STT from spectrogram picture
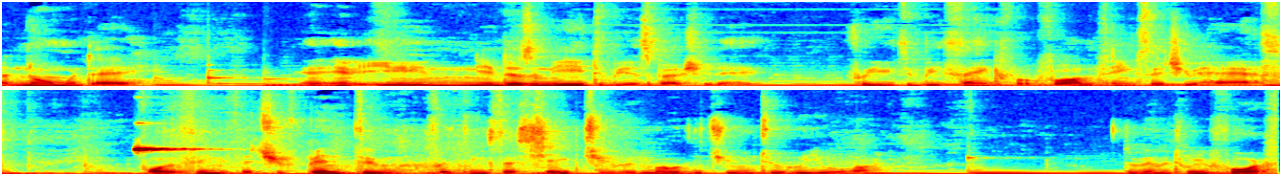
a normal day. And it doesn't need to be a special day for you to be thankful for all the things that you have, all the things that you've been through, for things that shaped you and molded you into who you are. November 24th,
